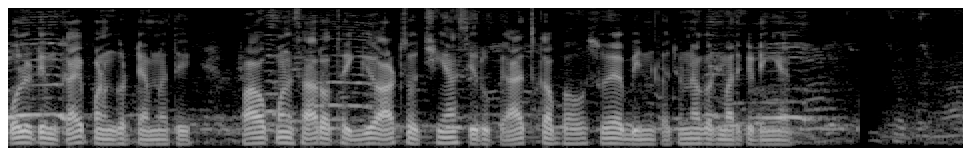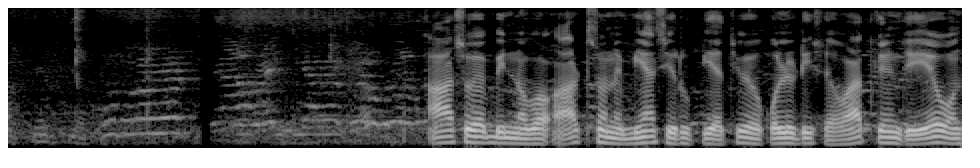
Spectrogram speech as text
ક્વોલિટીમાં કઈ પણ ઘટ એમ નથી ભાવ પણ સારો થઈ ગયો 886 રૂપિયા આજકા ભાવ સોયાબીન કા જૂનાગઢ માર્કેટિંગ યાર્ડ આ સોયાબીનનો ભાવ 882 રૂપિયા થયો ક્વોલિટી સે વાત કરીએ તો એ ઓન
